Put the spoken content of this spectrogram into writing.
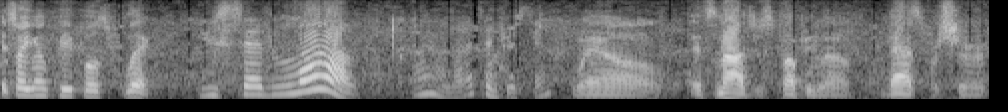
It's a young people's flick. You said love. Oh, that's interesting. Well, it's not just puppy love, that's for sure.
